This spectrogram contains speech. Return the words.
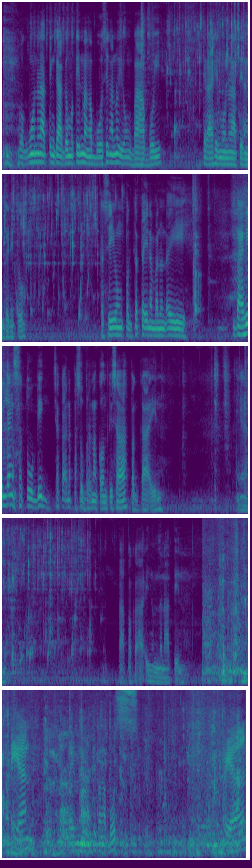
Huwag muna natin gagamutin mga bossing ano yung baboy tirahin muna natin ang ganito. Kasi yung pagtatay naman nun ay dahil lang sa tubig tsaka napasobra ng kaunti sa pagkain. Ayan. Papakainom na natin. Ayan. Papakainom na natin mga boss. Ayan.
